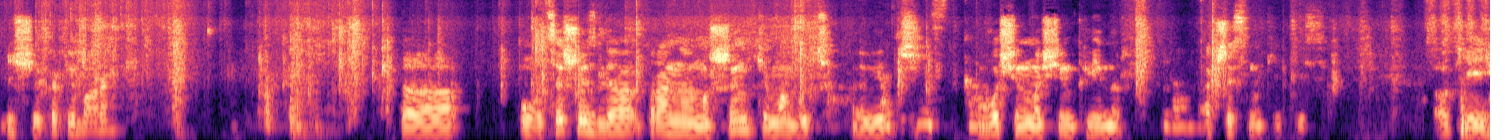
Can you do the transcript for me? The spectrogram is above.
і ще капібари. Е, о, це щось для пральної машинки, мабуть, від Очистка. Washing Machine Cleaner. Да. Очисник якийсь. Окей.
